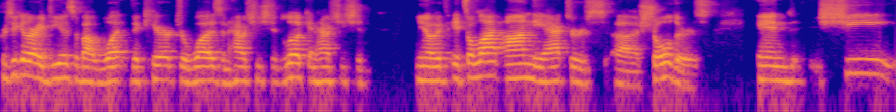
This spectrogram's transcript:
particular ideas about what the character was and how she should look and how she should, you know, it, it's a lot on the actor's uh, shoulders. And she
